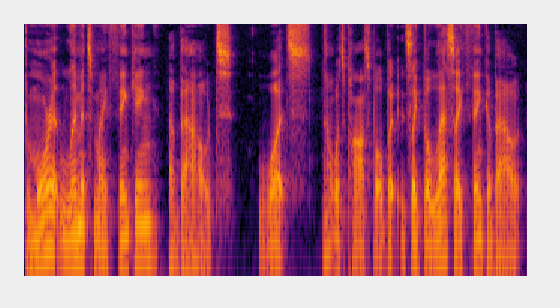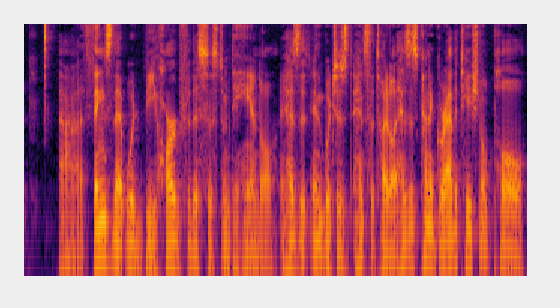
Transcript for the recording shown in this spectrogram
the more it limits my thinking about what's not what's possible, but it's like the less I think about uh, things that would be hard for the system to handle. It has, this, which is hence the title. It has this kind of gravitational pull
